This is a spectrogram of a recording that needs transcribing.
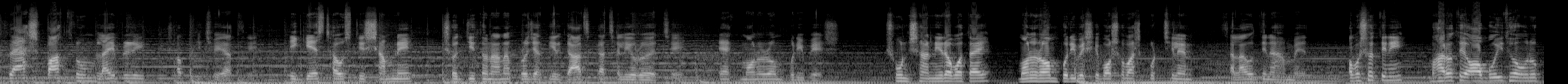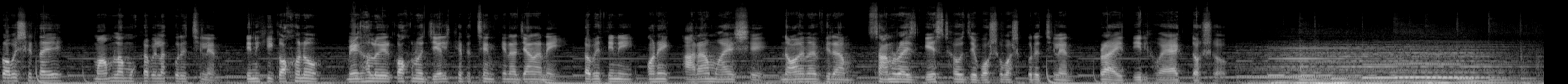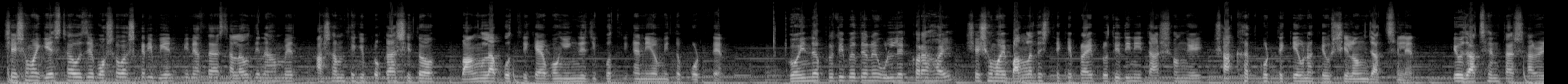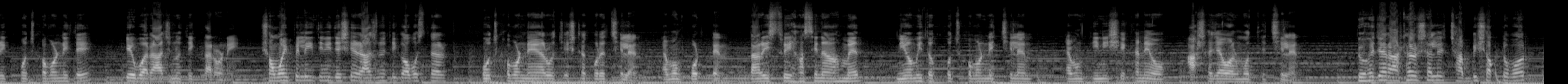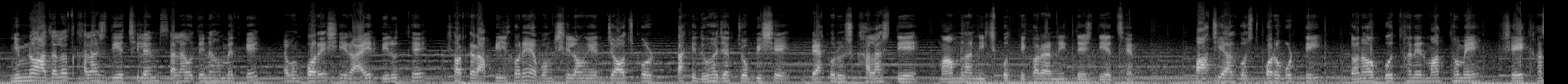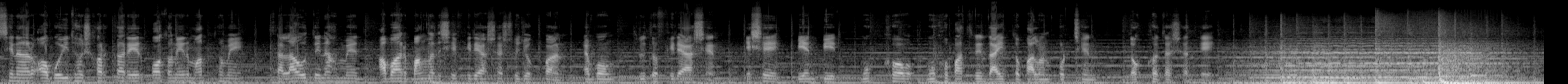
ফ্ল্যাশ, বাথরুম, লাইব্রেরি সব কিছুই আছে। এই গেস্ট হাউসটির সামনে সজ্জিত নানা প্রজাতির গাছগাছালিও রয়েছে। এক মনোরম পরিবেশ। শুনশান নীরবতায় মনোরম পরিবেশে বসবাস করছিলেন সালাউদ্দিন আহমেদ। অবশ্য তিনি ভারতে অবৈধ অনুপ্রবেশের দায়ে মামলা মোকাবেলা করেছিলেন। তিনি কি কখনো মেঘালয়ের কখনো জেল খেটেছেন কিনা জানা নেই। তবে তিনি অনেক আরাম আয়েসে নয়নাভিরাম সানরাইজ গেস্ট হাউসে বসবাস করেছিলেন প্রায় দীর্ঘ এক দশক। সে সময় গেস্ট হাউসে বসবাসকারী বিএনপি নেতা সালাউদ্দিন আহমেদ আসাম থেকে প্রকাশিত বাংলা পত্রিকা এবং ইংরেজি পত্রিকা নিয়মিত পড়তেন। গোয়েন্দা প্রতিবেদনে উল্লেখ করা হয়, সে সময় বাংলাদেশ থেকে প্রায় প্রতিদিনই তার সঙ্গে সাক্ষাৎ করতে কেউ না কেউ শিলং যাচ্ছিলেন। কেউ যাচ্ছেন তার শারীরিক খোঁজ খবর নিতে, কেউ বা রাজনৈতিক কারণে। সময় পেলেই তিনি দেশের রাজনৈতিক অবস্থার খোঁজ খবর নেওয়ারও চেষ্টা করেছিলেন এবং করতেন। তার স্ত্রী হাসিনা আহমেদ নিয়মিত খোঁজ খবর নিচ্ছিলেন এবং তিনি সেখানেও আসা যাওয়ার মধ্যে ছিলেন। দু হাজার আঠারো সালের ছাব্বিশ অক্টোবর নিম্ন আদালত খালাস দিয়েছিলেন সালাউদ্দিন আহমেদকে এবং পরে সেই রায়ের বিরুদ্ধে সরকার আপিল করে এবং শিলংয়ের জজ কোর্ট তাকে দু হাজার চব্বিশে ব্যাকরুষ খালাস দিয়ে মামলা নিষ্পত্তি করার নির্দেশ দিয়েছেন। পাঁচই আগস্ট পরবর্তী গণ অভ্যুত্থানের মাধ্যমে শেখ হাসিনার অবৈধ সরকারের পতনের মাধ্যমে সালাউদ্দিন আহমেদ আবার বাংলাদেশে ফিরে আসার সুযোগ পান এবং দ্রুত ফিরে আসেন। এসে বিএনপির মুখ্য মুখপাত্রের দায়িত্ব পালন করছেন দক্ষতার সাথে।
